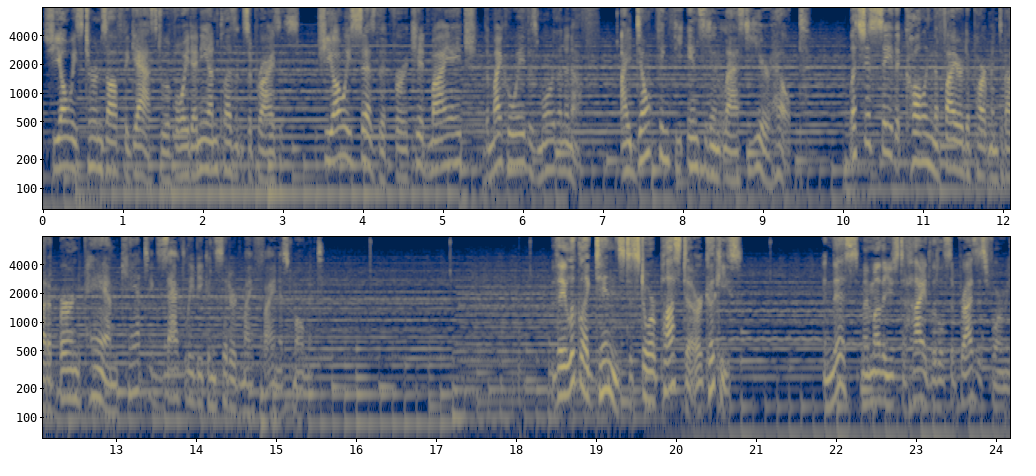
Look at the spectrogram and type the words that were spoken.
she always turns off the gas to avoid any unpleasant surprises. She always says that for a kid my age, the microwave is more than enough. I don't think the incident last year helped. Let's just say that calling the fire department about a burned pan can't exactly be considered my finest moment. They look like tins to store pasta or cookies. In this, my mother used to hide little surprises for me.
